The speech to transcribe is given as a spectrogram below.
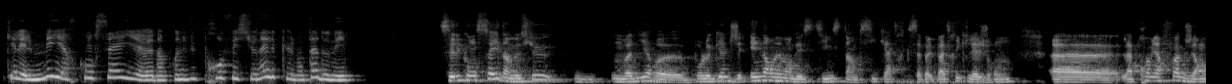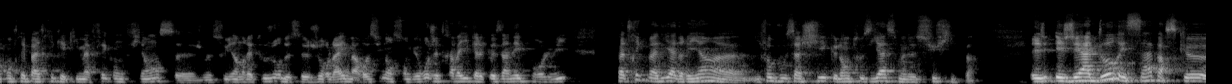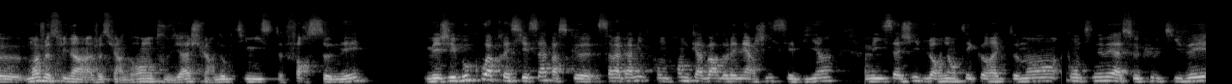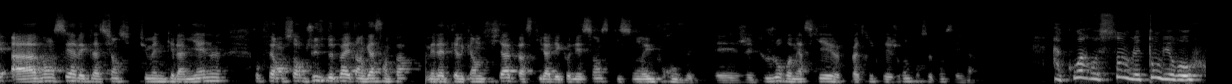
Quel est le meilleur conseil euh, d'un point de vue professionnel que l'on t'a donné? C'est le conseil d'un monsieur, on va dire, euh, pour lequel j'ai énormément d'estime. C'est un psychiatre qui s'appelle Patrick Légeron. Euh, la première fois que j'ai rencontré Patrick et qui m'a fait confiance, je me souviendrai toujours de ce jour-là. Il m'a reçu dans son bureau. J'ai travaillé quelques années pour lui. Patrick m'a dit, Adrien, il faut que vous sachiez que l'enthousiasme ne suffit pas. Et, j'ai adoré ça parce que moi, je suis, un, je suis un grand enthousiaste, je suis un optimiste forcené. Mais j'ai beaucoup apprécié ça parce que ça m'a permis de comprendre qu'avoir de l'énergie, c'est bien, mais il s'agit de l'orienter correctement, continuer à se cultiver, à avancer avec la science humaine qui est la mienne, pour faire en sorte juste de ne pas être un gars sympa, mais d'être quelqu'un de fiable parce qu'il a des connaissances qui sont éprouvées. Et j'ai toujours remercié euh, Patrick Légeron pour ce conseil-là. À quoi ressemble ton bureau?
